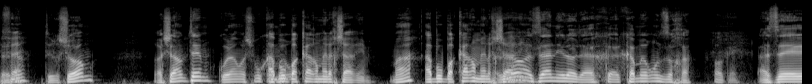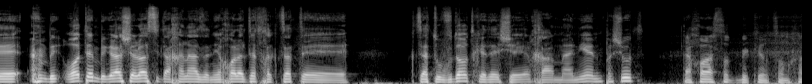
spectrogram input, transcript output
בסדר? תרשום. רשמתם? כולם רשמו אבו קמרון. בכר מלך שערים. מה? אבו בכר המלך שערים. לא, זה אני לא יודע, קמרון זוכה. אוקיי. אז אה, רותם, בגלל שלא עשית הכנה, אז אני יכול לתת לך קצת, אה, קצת עובדות כדי שיהיה לך מעניין פשוט. אתה יכול לעשות בי כרצונך.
